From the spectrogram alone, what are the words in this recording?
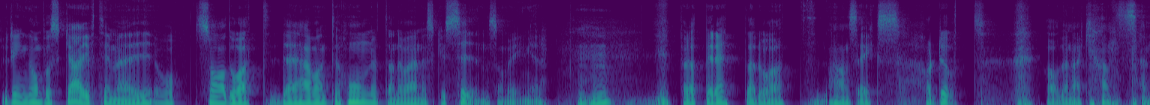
ringde hon på Skype till mig och sa då att det här var inte hon utan det var hennes kusin som ringer. Mhm. För att berätta då att hans ex har dött av den här cancern.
